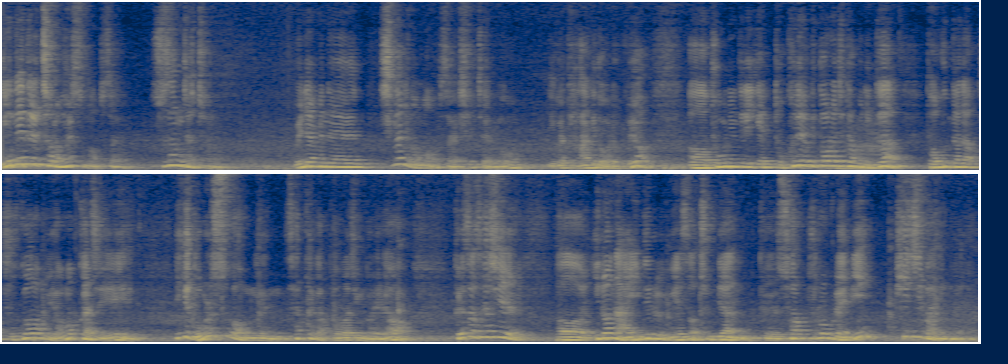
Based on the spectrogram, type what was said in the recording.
얘네들처럼 할 수는 없어요. 수상자처럼. 왜냐면은 시간이 너무 없어요, 실제로. 이걸 다 하기도 어렵고요. 어, 부모님들이 이게 독학력이 떨어지다 보니까 더군다나 국어하고 영어까지 이게 놓을 수가 없는 사태가 벌어진 거예요. 그래서 사실 어, 이런 아이들을 위해서 준비한 그 수학 프로그램이 피지반인 거예요.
